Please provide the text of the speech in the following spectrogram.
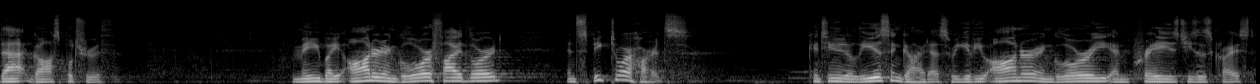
that gospel truth. May you be honored and glorified, Lord, and speak to our hearts. Continue to lead us and guide us. We give you honor and glory and praise, Jesus Christ.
